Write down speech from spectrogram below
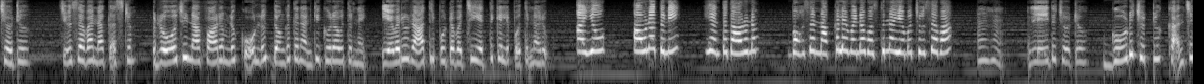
చోటు చూసావా నా కష్టం? రోజు నా ఫారంలో కోళ్ళు దొంగతనానికి గురవుతున్నాయి. ఎవరు రాత్రిపూట వచ్చి ఎత్తుకెళ్ళిపోతున్నారు అయ్యో! అవునా తుని? ఎంత దారుణం! బహుశా నక్కలేమైనా వస్తున్నాయేమో చూసావా? లేదు చోటు. గూడు చుట్టూ కంచె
